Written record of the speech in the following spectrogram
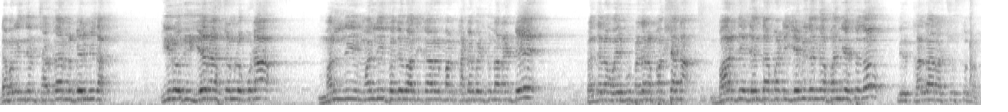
డబల్ ఇంజన్ సర్కార్ల పేరు మీద ఈరోజు ఏ రాష్ట్రంలో కూడా మళ్ళీ మళ్ళీ ప్రజలు అధికారం మనం కట్టబెడుతున్నారంటే ప్రజల వైపు ప్రజల పక్షాన భారతీయ జనతా పార్టీ ఏ విధంగా పనిచేస్తుందో మీరు కల్లారా చూస్తున్నారు.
